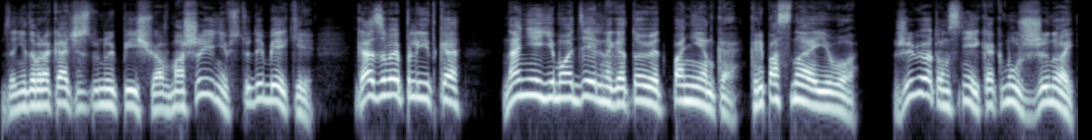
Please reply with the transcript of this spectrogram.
за недоброкачественную пищу, а в машине, в Студебекере, газовая плитка. На ней ему отдельно готовят Паненко, крепостная его. Живет он с ней, как муж с женой.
